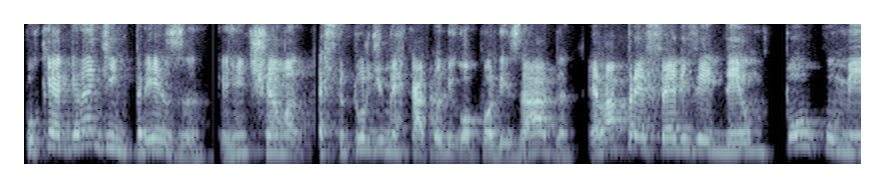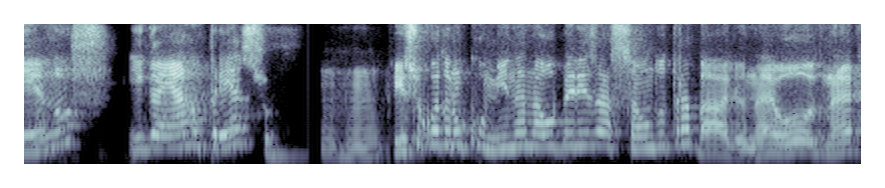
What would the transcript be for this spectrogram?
Porque a grande empresa, que a gente chama a estrutura de mercado oligopolizada, ela prefere vender um pouco menos e ganhar no preço. Uhum. Isso quando não culmina na uberização do trabalho, né? Ou né,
